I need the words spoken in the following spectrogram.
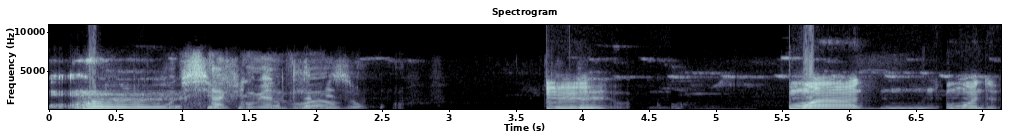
Euh, On si on fait combien le de tour de la voix maison, de- Au moins, au moins deux.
